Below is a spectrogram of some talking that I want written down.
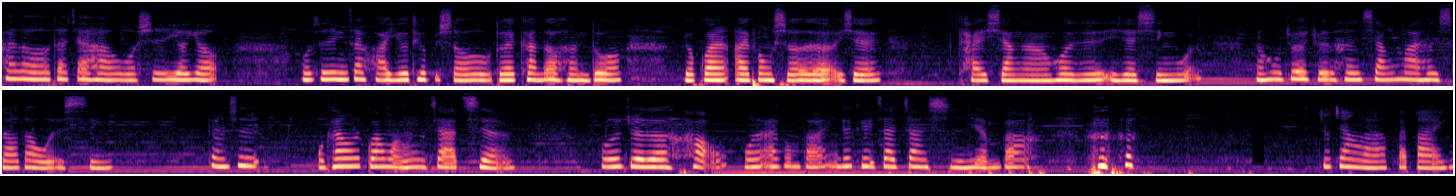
Hello，大家好，我是悠悠。我最近在滑 YouTube 的时候，都会看到很多有关 iPhone 十二的一些开箱啊，或者是一些新闻，然后我就会觉得很想买，很烧到我的心。但是我看到官网那个价钱，我就觉得好，我的 iPhone 八应该可以再战十年吧。呵呵，就这样啦，拜拜。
